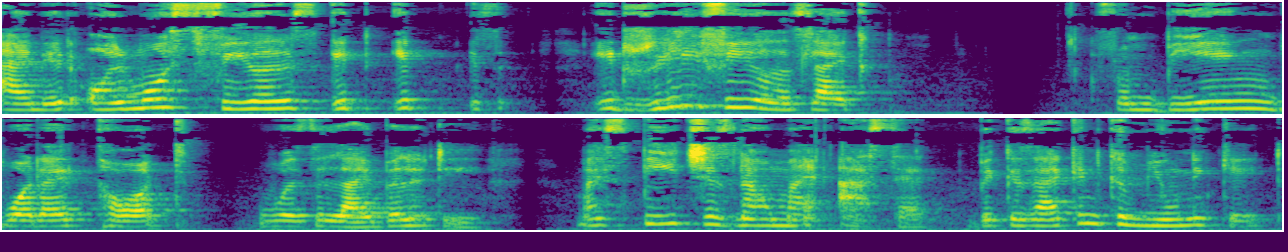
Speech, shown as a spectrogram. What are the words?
and it almost feels it it it, it really feels like from being what I thought was a liability. My speech is now my asset because I can communicate,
